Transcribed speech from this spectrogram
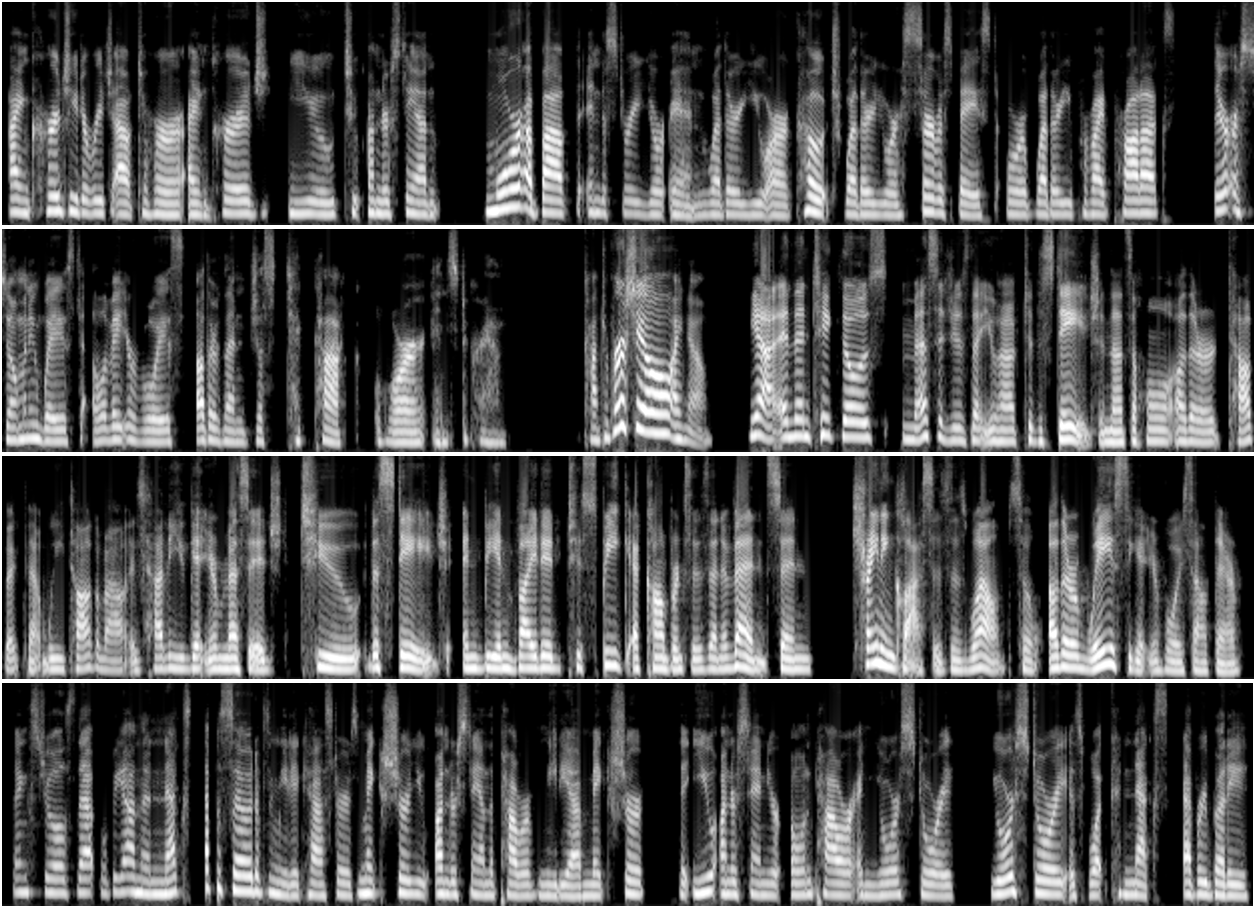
I encourage you to reach out to her. I encourage you to understand more about the industry you're in, whether you are a coach, whether you are service based, or whether you provide products. There are so many ways to elevate your voice other than just TikTok or Instagram. Controversial, I know. Yeah. And then take those messages that you have to the stage. And that's a whole other topic that we talk about is how do you get your message to the stage and be invited to speak at conferences and events and training classes as well. So, other ways to get your voice out there. Thanks, Jules. That will be on the next episode of the Media Casters. Make sure you understand the power of media. Make sure that you understand your own power and your story. Your story is what connects everybody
